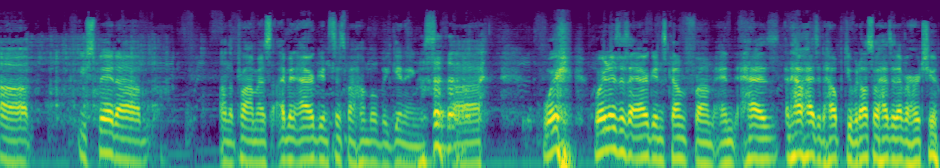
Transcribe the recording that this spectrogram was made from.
Uh, you spit um, on the promise. I've been arrogant since my humble beginnings. Uh, where where does this arrogance come from, and has and how has it helped you? But also, has it ever hurt you?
